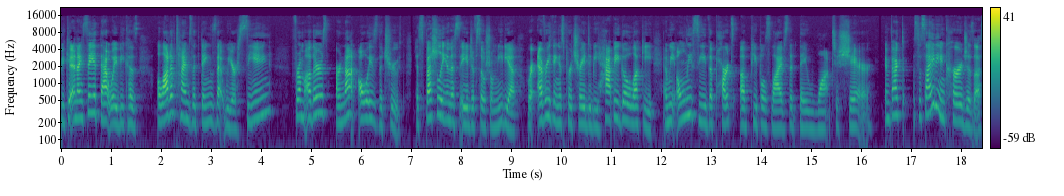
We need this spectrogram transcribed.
And I say it that way because a lot of times the things that we are seeing from others are not always the truth, especially in this age of social media where everything is portrayed to be happy go lucky and we only see the parts of people's lives that they want to share. In fact, society encourages us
